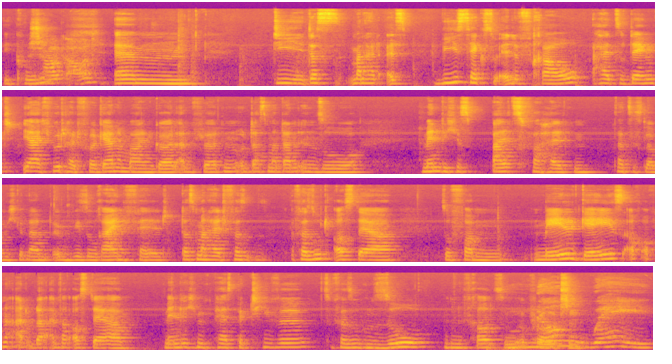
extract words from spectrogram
Ikone. Shoutout. Ähm, die, dass man halt als bisexuelle Frau halt so denkt, ja, ich würde halt voll gerne mal ein Girl anflirten und dass man dann in so männliches Balzverhalten, hat sie es glaube ich genannt, irgendwie so reinfällt. Dass man halt vers versucht aus der, so von Male Gaze auch auf eine Art oder einfach aus der männlichen Perspektive zu versuchen, so eine Frau zu approachen. No way.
